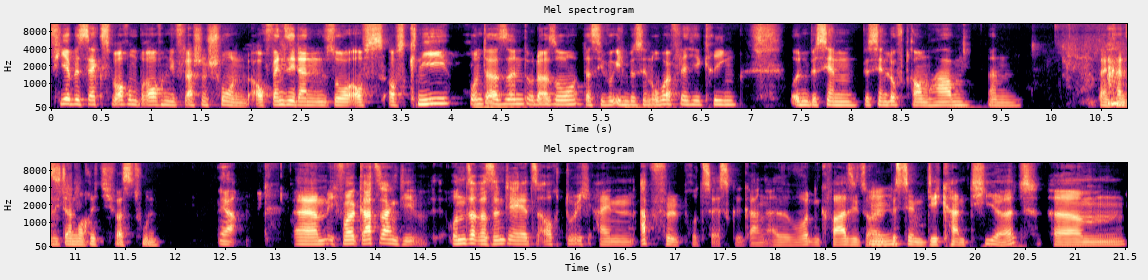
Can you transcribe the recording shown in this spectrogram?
vier bis sechs Wochen brauchen die Flaschen schon. Auch wenn sie dann so aufs, aufs Knie runter sind oder so, dass sie wirklich ein bisschen Oberfläche kriegen und ein bisschen, bisschen Luftraum haben, dann, dann kann sich dann noch richtig was tun. Ja. Ähm, ich wollte gerade sagen, die, unsere sind ja jetzt auch durch einen Abfüllprozess gegangen. Also wurden quasi so ein mhm. bisschen dekantiert. Ähm,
